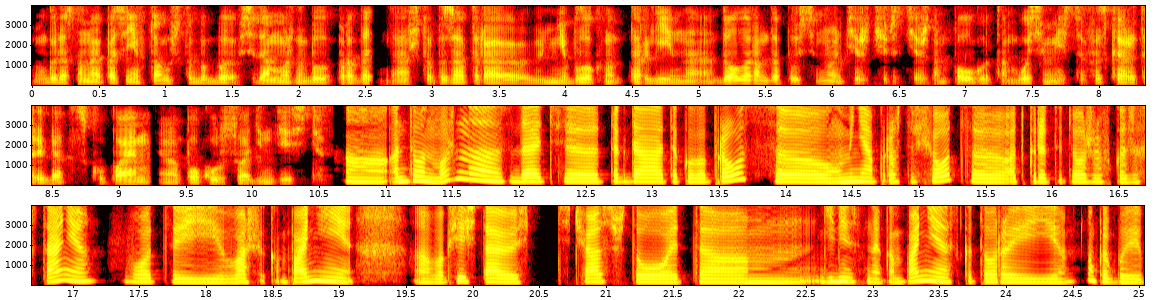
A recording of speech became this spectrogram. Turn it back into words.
Говорю, основное опасение в том, чтобы всегда можно было продать, да, чтобы завтра не блокнут торги на долларом, допустим, ну, те же, через те же там полгода, там 8 месяцев, и скажут, ребят, ребята скупаем э, по курсу 1.10. А, Антон, можно задать э, тогда такой вопрос? Э, у меня просто счет открытый тоже в Казахстане, вот, и в вашей компании вообще считаю сейчас, что это единственная компания, с которой, ну, как бы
